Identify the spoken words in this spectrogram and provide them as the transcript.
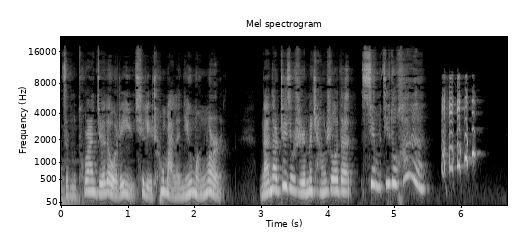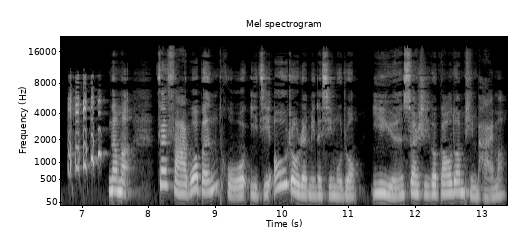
怎么突然觉得我这语气里充满了柠檬味儿？难道这就是人们常说的羡慕嫉妒恨？那么，在法国本土以及欧洲人民的心目中，依云算是一个高端品牌吗？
